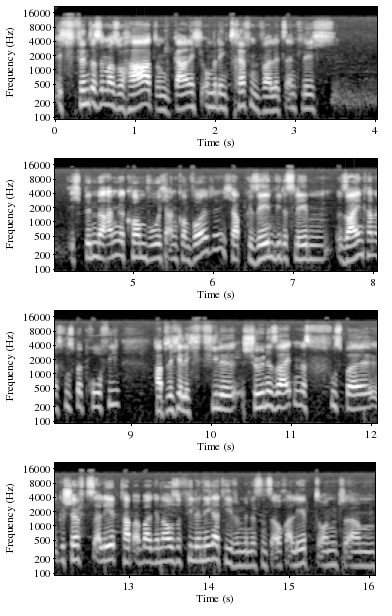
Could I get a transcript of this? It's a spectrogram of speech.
Ich finde das immer so hart und gar nicht unbedingt treffend, weil letztendlich ich bin da angekommen, wo ich ankommen wollte. Ich habe gesehen, wie das Leben sein kann als Fußballprofi habe sicherlich viele schöne Seiten des Fußballgeschäfts erlebt, habe aber genauso viele negative mindestens auch erlebt. Und ähm,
